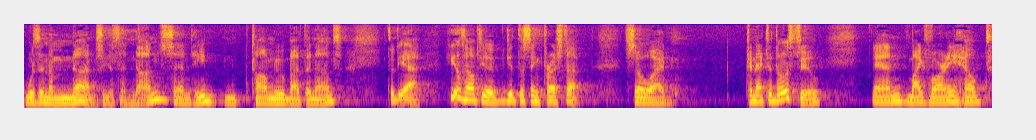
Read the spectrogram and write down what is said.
was in the nuns. He goes, the nuns? And he, Tom knew about the nuns. Said, yeah, he'll help you get this thing pressed up. So I connected those two, and Mike Varney helped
